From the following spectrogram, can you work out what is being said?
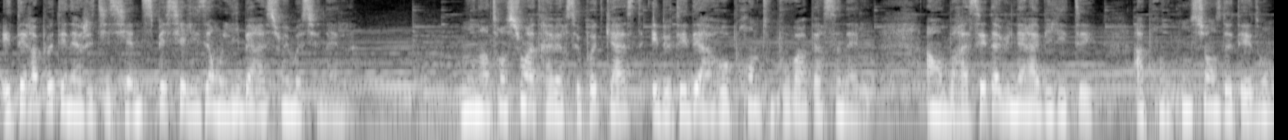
et thérapeute énergéticienne spécialisée en libération émotionnelle. Mon intention à travers ce podcast est de t'aider à reprendre ton pouvoir personnel, à embrasser ta vulnérabilité, à prendre conscience de tes dons,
